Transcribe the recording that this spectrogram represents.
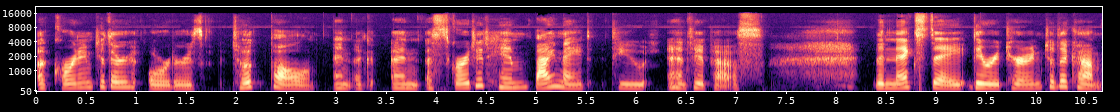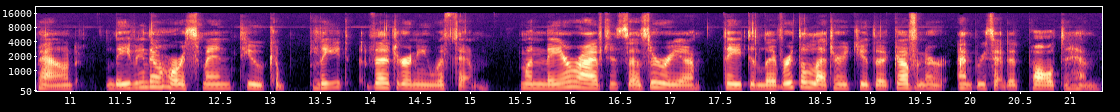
according to their orders, took Paul and, uh, and escorted him by night to Antipas. The next day they returned to the compound, leaving the horsemen to complete the journey with them. When they arrived in Caesarea, they delivered the letter to the governor and presented Paul to him.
